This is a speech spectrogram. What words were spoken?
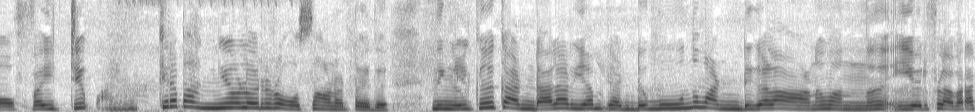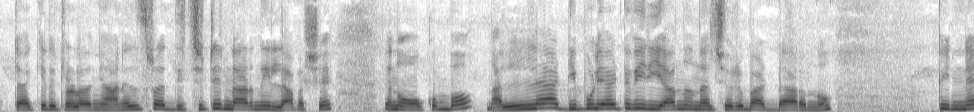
ഓഫ് വൈറ്റ് ഭയങ്കര ഭംഗിയുള്ള ഒരു റോസാണ് കേട്ടോ ഇത്. നിങ്ങൾക്ക് കണ്ടാലറിയാം രണ്ട് മൂന്ന് വണ്ടികളാണ് വന്ന് ഈ ഒരു ഫ്ലവർ അറ്റാക്ക് ചെയ്തിട്ടുള്ളത് ഞാനിത് ശ്രദ്ധിച്ചിട്ടുണ്ടായിരുന്നില്ല. പക്ഷേ ഞാൻ നോക്കുമ്പോൾ നല്ല അടിപൊളിയായിട്ട് വിരിയാൻ നിന്നൊരു ബഡായിരുന്നു പിന്നെ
